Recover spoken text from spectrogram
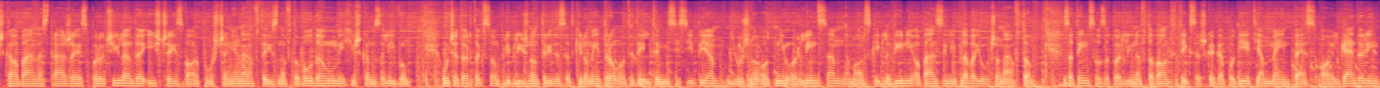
Ameriška obalna straža je sporočila, da išče izvor puščanja nafte iz naftovoda v Mehiškem zalivu. V četrtek so približno 30 km od delte Mississippija, južno od New Orleansa, na morski gladini opazili plavajočo nafto. Zatem so zaprli naftovod teksaškega podjetja Main Pass Oil Gathering,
